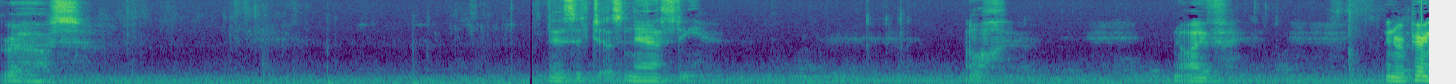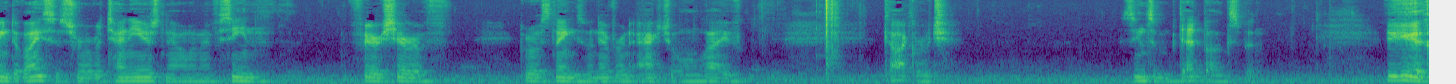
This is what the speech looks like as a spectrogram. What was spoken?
Gross. This is just nasty. Oh. You know, I've been repairing devices for over 10 years now, and I've seen a fair share of gross things, but never an actual live cockroach. Seen some dead bugs, but yeah.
